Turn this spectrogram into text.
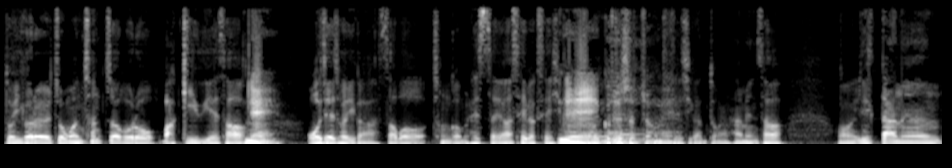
또 이거를 좀 원천적으로 막기 위해서 네. 어제 저희가 서버 점검을 했어요. 새벽 3시부터 네, 그러셨죠. 네. 네. 3시간 동안 하면서 어 일단은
